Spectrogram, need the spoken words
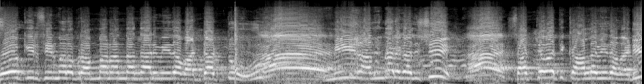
పోకిరి సినిమాల బ్రహ్మానందం గారి మీద పడ్డట్టు. మీరందరు కలిసి. సత్యవతి కాళ్ళ మీద పడి.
